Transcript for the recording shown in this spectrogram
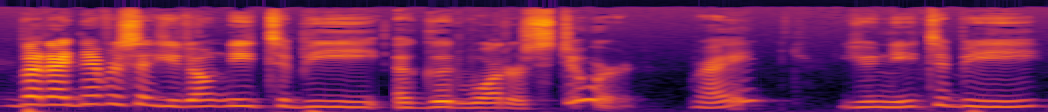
But I never said you don't need to be a good water steward, right? You need to be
